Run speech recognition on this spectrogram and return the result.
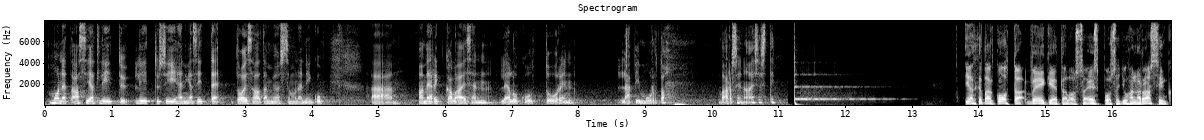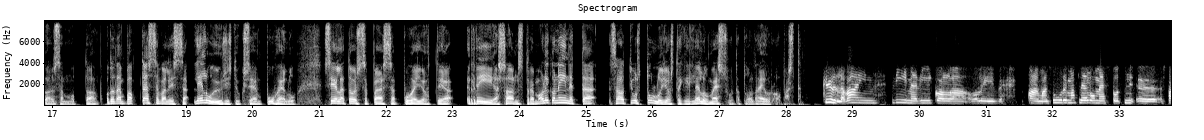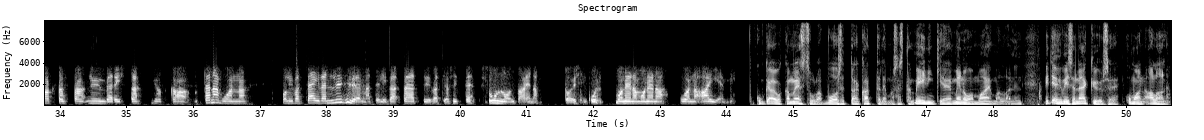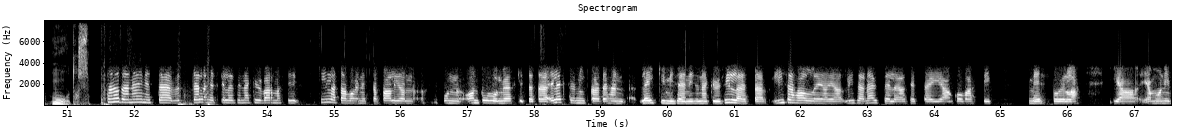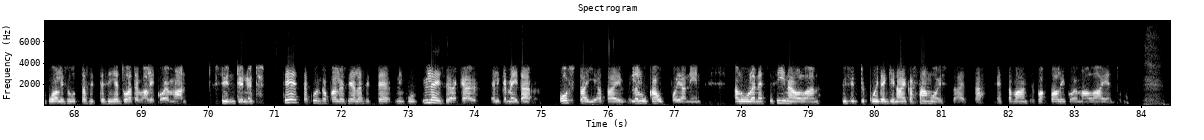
monet asiat liitty, liitty siihen ja sitten toisaalta myös semmoinen niin kuin, ää, amerikkalaisen lelukulttuurin läpimurto varsinaisesti. Jatketaan kohta VG-talossa Espoossa Juhana Rassin kanssa, mutta otetaanpa tässä välissä leluyhdistykseen puhelu. Siellä toisessa päässä puheenjohtaja Riia Sandström. Oliko niin, että sä oot just tullut jostakin lelumessuilta tuolta Euroopasta? Kyllä vain. Viime viikolla oli maailman suurimmat lelumessut Saksasta, Nürnbergistä, jotka tänä vuonna – olivat päivän lyhyemmät, eli päättyivät jo sitten sunnuntaina toisin kuin monena monena vuonna aiemmin. Kun käy vaikka messulla vuosittain kattelemassa sitä meininkiä ja menoa maailmalla, niin miten hyvin se näkyy se oman alan muutos? Sanotaan näin, että tällä hetkellä se näkyy varmasti sillä tavoin, että paljon, kun on tullut myöskin tätä elektroniikkaa tähän leikkimiseen, niin se näkyy sillä, että lisähalleja ja lisänäyttelijäasettajia on kovasti messuilla – ja, ja monipuolisuutta sitten siihen tuotevalikoimaan syntynyt. Se, että kuinka paljon siellä sitten niin kuin yleisöä käy, eli meitä ostajia tai lelukauppoja, niin mä luulen, että siinä ollaan pysytty kuitenkin aika samoissa, että, että vaan se valikoima on laajentunut.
